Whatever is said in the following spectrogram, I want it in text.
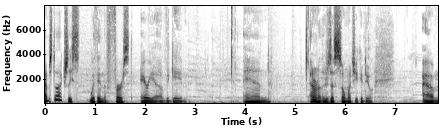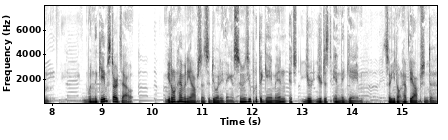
I'm still actually within the first area of the game. And I don't know. There's just so much you could do. Um, when the game starts out, you don't have any options to do anything. As soon as you put the game in, it's you're you're just in the game. So you don't have the option to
